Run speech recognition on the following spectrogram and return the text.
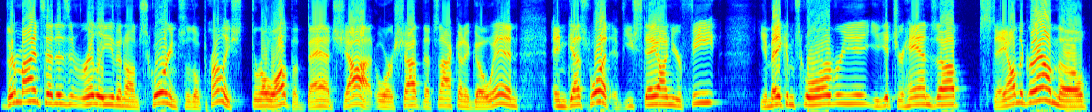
their mindset isn't really even on scoring, so they'll probably throw up a bad shot or a shot that's not going to go in. And guess what? If you stay on your feet, you make them score over you, you get your hands up, stay on the ground though,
